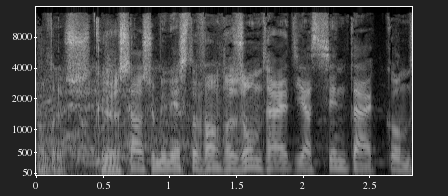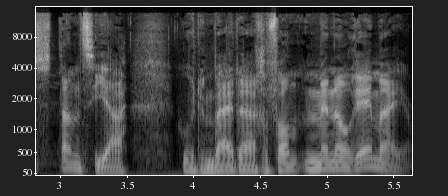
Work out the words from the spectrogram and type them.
Al dus Curaçaose minister van Gezondheid Jacinta Constantia. Hoort een bijdrage van Menno Reemeijer.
